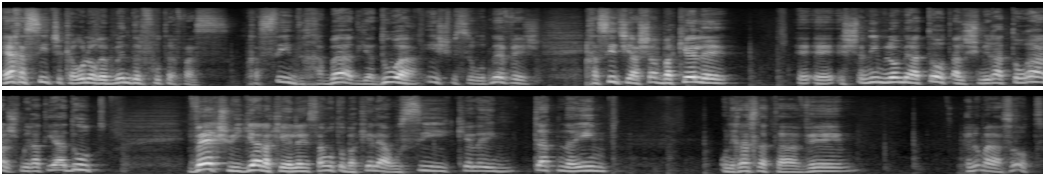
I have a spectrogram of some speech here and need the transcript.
היה חסיד שקראו לו רב מנדל פוטרפס, חסיד, חב"ד, ידוע, איש מסירות נפש, חסיד שישב בכלא אה, אה, שנים לא מעטות על שמירת תורה, על שמירת יהדות. וכשהוא הגיע לכלא, שם אותו בכלא הרוסי, כלא עם תת תנאים, הוא נכנס לתא ואין לו מה לעשות,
